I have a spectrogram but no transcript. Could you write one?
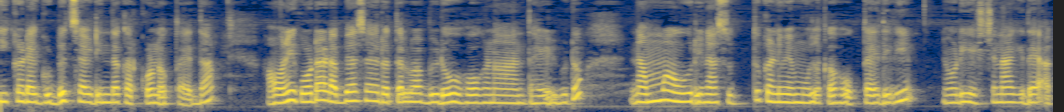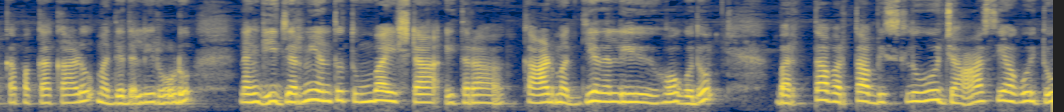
ಈ ಕಡೆ ಗುಡ್ಡದ ಸೈಡಿಂದ ಕರ್ಕೊಂಡು ಹೋಗ್ತಾ ಇದ್ದ. ಅವನಿಗೆ ಓಡಾಡ ಅಭ್ಯಾಸ ಇರುತ್ತಲ್ವ? ಬಿಡು, ಹೋಗೋಣ ಅಂತ ಹೇಳಿಬಿಟ್ಟು ನಮ್ಮ ಊರಿನ ಸುತ್ತು ಕಣಿವೆ ಮೂಲಕ ಹೋಗ್ತಾ ಇದ್ದೀವಿ. ನೋಡಿ, ಎಷ್ಟು ಚೆನ್ನಾಗಿದೆ. ಅಕ್ಕಪಕ್ಕ ಕಾಡು, ಮಧ್ಯದಲ್ಲಿ ರೋಡು. ನಂಗೆ ಈ ಜರ್ನಿ ಅಂತೂ ತುಂಬ ಇಷ್ಟ. ಈ ಥರ ಕಾಡು ಮಧ್ಯದಲ್ಲಿ ಹೋಗೋದು. ಬರ್ತಾ ಬರ್ತಾ ಬಿಸಿಲು ಜಾಸ್ತಿ ಆಗೋಯ್ತು.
